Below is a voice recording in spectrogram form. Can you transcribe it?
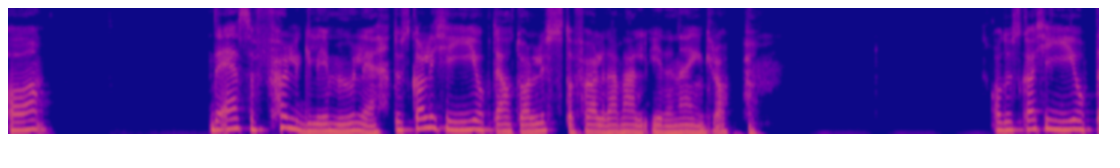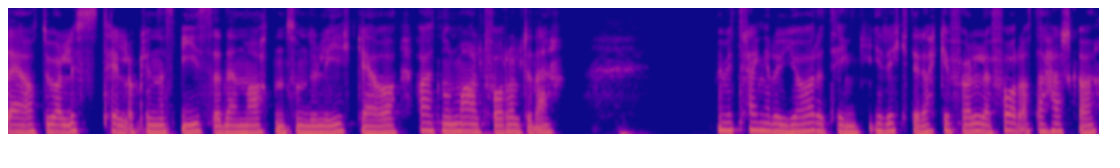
Og det er selvfølgelig mulig. Du skal ikke gi opp det at du har lyst til å føle deg vel i din egen kropp. Og du skal ikke gi opp det at du har lyst til å kunne spise den maten som du liker, og ha et normalt forhold til det men vi trenger å gjøre ting i riktig rekkefølge for at dette skal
